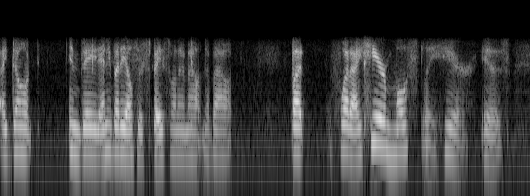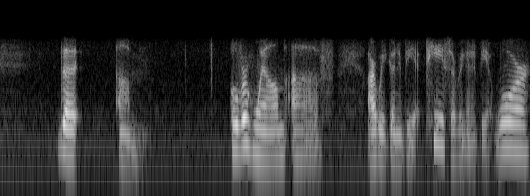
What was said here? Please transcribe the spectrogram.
I don't invade anybody else's space when I'm out and about. But what I hear mostly here is the um, overwhelm of are we going to be at peace? Are we going to be at war?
